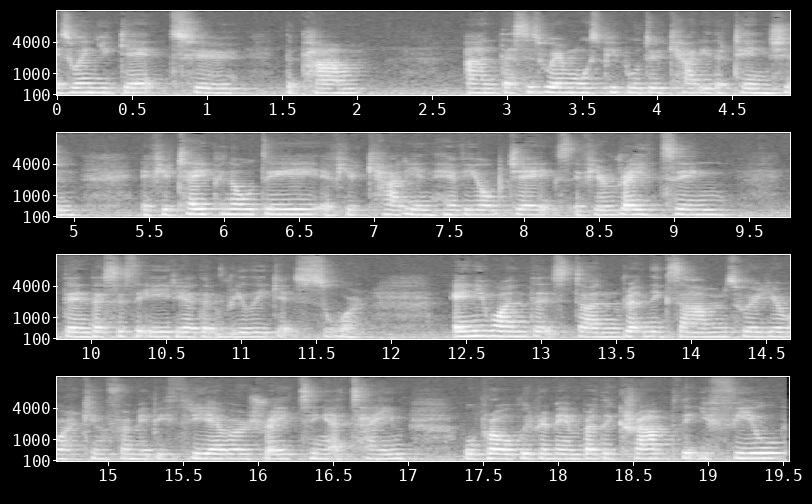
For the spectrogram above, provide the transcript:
is when you get to the palm and this is where most people do carry their tension. If you're typing all day, if you're carrying heavy objects, if you're writing, then this is the area that really gets sore. Anyone that's done written exams where you're working for maybe three hours writing at a time will probably remember the cramp that you feel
